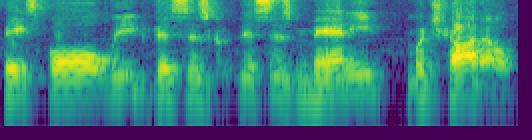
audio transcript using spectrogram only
Baseball League, this is this is Manny Machado,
